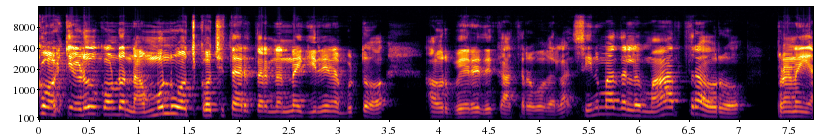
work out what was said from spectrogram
ಕೊ- ಕೆಡವ್ಕೊಂಡು ನಮ್ಮನ್ನು ಕೊಚ್ಚುತ್ತಾ ಇರ್ತಾರೆ ನನ್ನ ಗಿರಿನ ಬಿಟ್ಟು. ಅವ್ರು ಬೇರೆದಕ್ಕೆ ಆ ಥರ ಹೋಗಲ್ಲ. ಸಿನಿಮಾದಲ್ಲಿ ಮಾತ್ರ ಅವರು ಪ್ರಣಯ,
